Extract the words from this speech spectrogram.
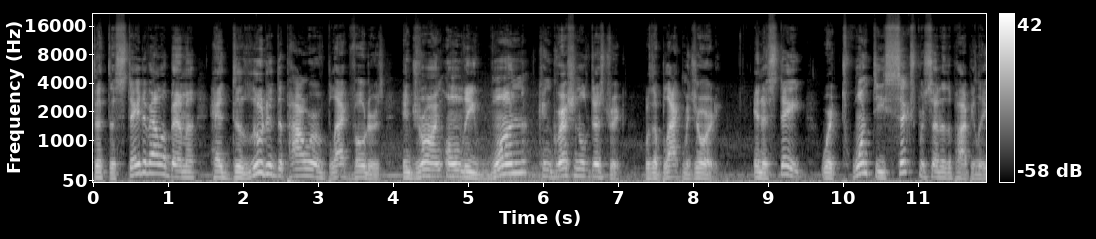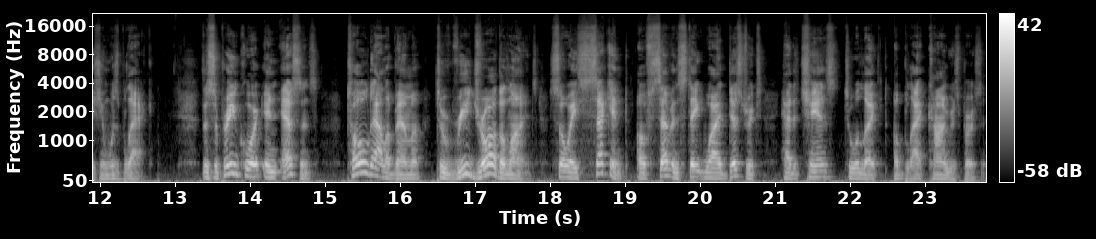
that the state of Alabama had diluted the power of black voters in drawing only one congressional district with a black majority in a state where 26% of the population was black. The Supreme Court, in essence, told Alabama to redraw the lines so a second of seven statewide districts had a chance to elect a black congressperson.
